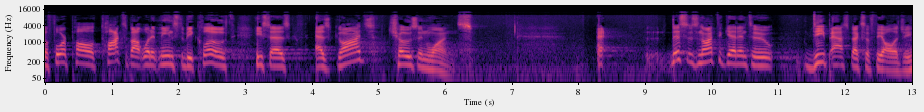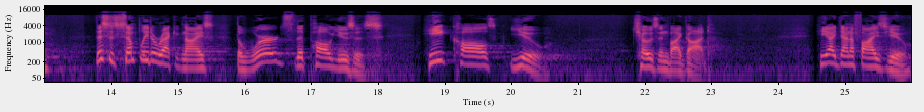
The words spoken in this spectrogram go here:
Before Paul talks about what it means to be clothed, he says, as God's chosen ones. Eh, this is not to get into deep aspects of theology. This is simply to recognize the words that Paul uses. He calls you chosen by God. He identifies you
